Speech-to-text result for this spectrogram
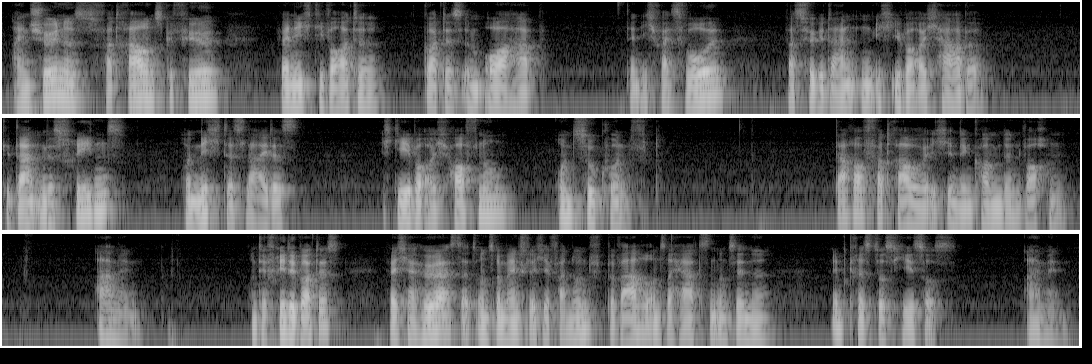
ein schönes Vertrauensgefühl, wenn ich die Worte Gottes im Ohr habe. Denn ich weiß wohl, was für Gedanken ich über euch habe. Gedanken des Friedens und nicht des Leides. Ich gebe euch Hoffnung und Zukunft. Darauf vertraue ich in den kommenden Wochen. Amen. Und der Friede Gottes, welcher höher ist als unsere menschliche Vernunft, bewahre unsere Herzen und Sinne in Christus Jesus. Amen.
